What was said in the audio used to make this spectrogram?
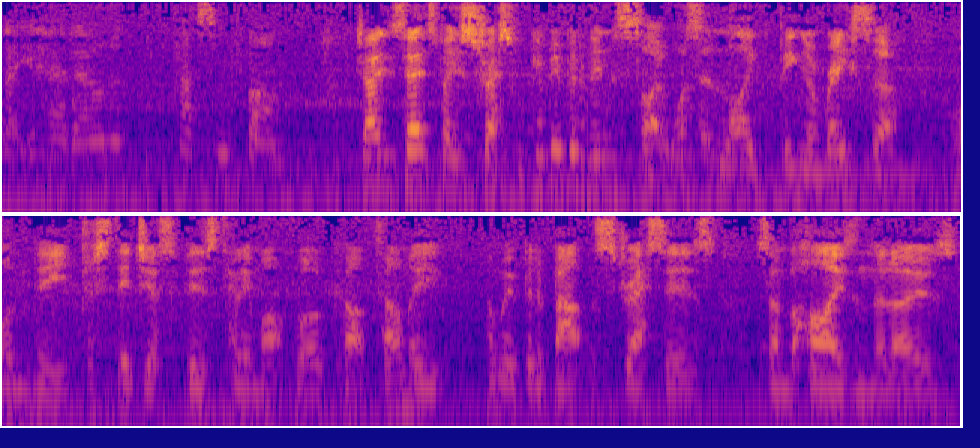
let your hair down and have some fun. Jazz, you say it's very stressful. Give me a bit of insight. What's it like being a racer on the prestigious FIS Telemark World Cup? Tell me, tell me a bit about the stresses, some of the highs and the lows.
